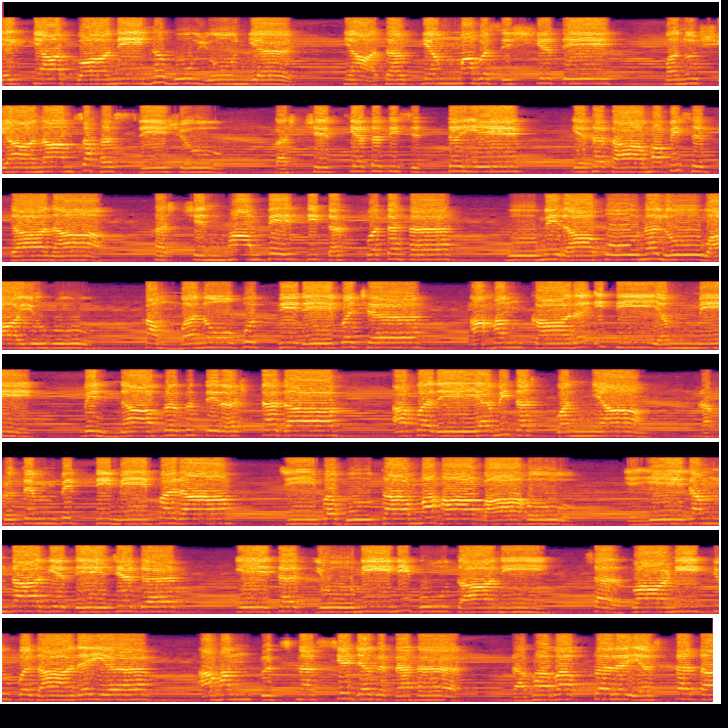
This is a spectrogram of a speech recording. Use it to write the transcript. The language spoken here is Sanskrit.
यज्ञात्वा नेह भूयोऽन्यत् ज्ञातव्यम् अवशिष्यते। मनुष्याणां सहस्रेषु कश्चित् यतति सिद्धये यततामपि सिद्धानां कश्चिन्मां वेत्ति तत्त्वतः। भूमिरापो नलो वायुः कं मनो बुद्धिरेव च अहङ्कार इतीयं मे भिन्ना प्रकृतिरष्टदा अपरेयमितस्त्वन्याम् प्रकृतिं विद्धि मे पराम् जीवभूता महाबाहो। ययेदं दार्यते जगत् एतद्योनीनि भूतानि सर्वाणीत्युपधारय अहं कृत्स्नस्य जगतः प्रभवप्रलयस्तथा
